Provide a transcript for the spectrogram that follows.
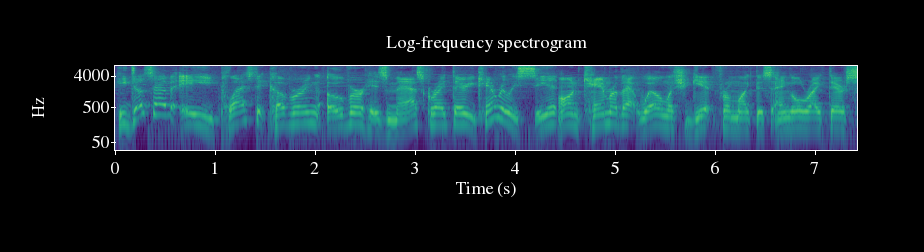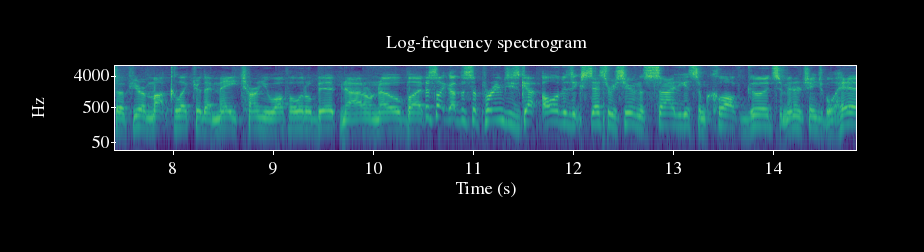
He does have a plastic covering over his mask right there. You can't really see it on camera that well unless you get from like this angle right there. So if you're a MOC collector, that may turn you off a little bit. You know, I don't know. But just like other Supremes, he's got all of his accessories here on the side. You get some cloth goods, some interchangeable heads,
